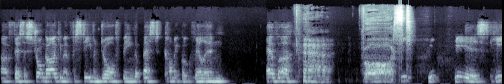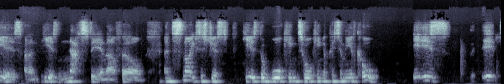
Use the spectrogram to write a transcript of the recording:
Uh, there's a strong argument for Stephen Dorff being the best comic book villain ever. Frost. He, he, he, is he is and he is nasty in that film. And Snipes is just he is the walking, talking epitome of cool. It is it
